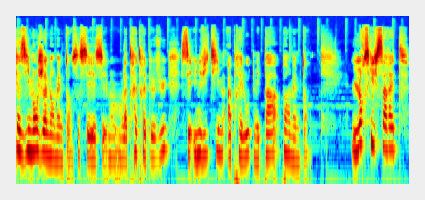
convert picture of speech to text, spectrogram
quasiment jamais en même temps. Ça, c'est, on l'a très très peu vu. C'est une victime après l'autre, mais pas, pas en même temps. Lorsqu'il s'arrête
